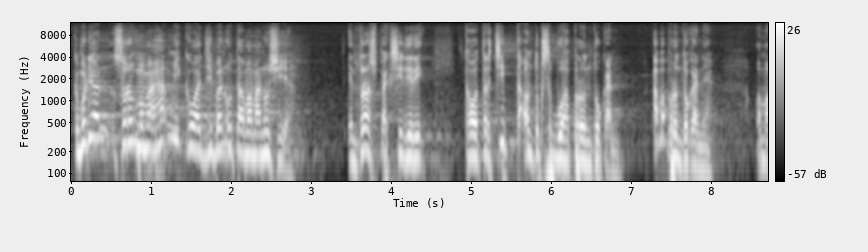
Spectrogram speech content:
Kemudian suruh memahami kewajiban utama manusia. Introspeksi diri. Kau tercipta untuk sebuah peruntukan. Apa peruntukannya? Wa ma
